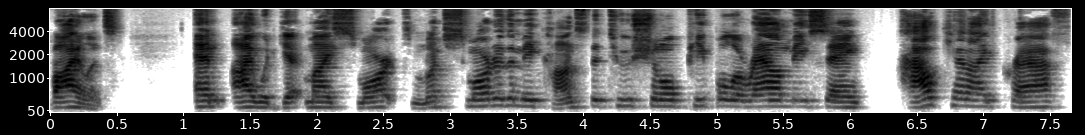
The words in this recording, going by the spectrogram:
violence. And I would get my smart, much smarter than me, constitutional people around me saying, how can I craft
